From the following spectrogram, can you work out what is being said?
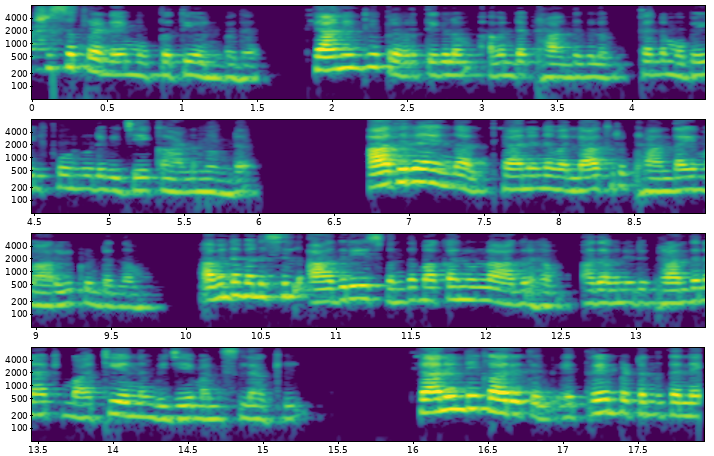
രാക്ഷസ പ്രണയം മുപ്പത്തി ഒൻപത് ധ്യാനിന്റെ പ്രവൃത്തികളും അവന്റെ ഭ്രാന്തുകളും തന്റെ മൊബൈൽ ഫോണിലൂടെ വിജയ് കാണുന്നുണ്ട്. ആതിര എന്നാൽ ധ്യാനിന് വല്ലാത്തൊരു ഭ്രാന്തായി മാറിയിട്ടുണ്ടെന്നും അവന്റെ മനസ്സിൽ ആതിരയെ സ്വന്തമാക്കാനുള്ള ആഗ്രഹം അത് അവനൊരു ഭ്രാന്തനാക്കി മാറ്റിയെന്നും വിജയ് മനസ്സിലാക്കി. ധ്യാനിന്റെ കാര്യത്തിൽ എത്രയും പെട്ടെന്ന് തന്നെ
